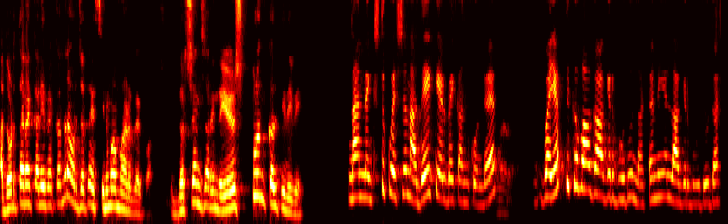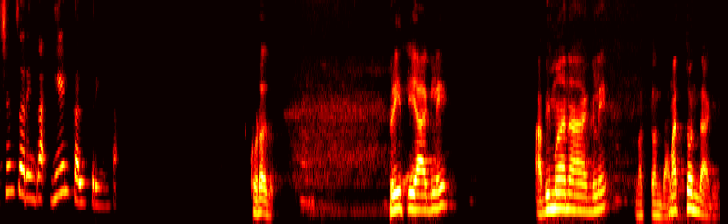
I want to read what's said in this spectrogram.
ಆ ದೊಡ್ಡತನ ಕಲಿಬೇಕಂದ್ರೆ ಅವ್ರ ಜೊತೆ ಸಿನಿಮಾ ಮಾಡ್ಬೇಕು. ದರ್ಶನ್ ಸರ್ ಇಂದ ಎಷ್ಟೊಂದು ಕಲ್ತಿದೀವಿ. ನಾನ್ ನೆಕ್ಸ್ಟ್ ಕ್ವೆಶನ್ ಅದೇ ಕೇಳ್ಬೇಕು ಅನ್ಕೊಂಡೆ. ವೈಯಕ್ತಿಕವಾಗ ಆಗಿರ್ಬಹುದು ನಟನೆಯಲ್ಲಾಗಿರ್ಬಹುದು ದರ್ಶನ್ ಸರ್ ಇಂದ್ರ ಏನ್ ಕಲ್ತ್ರಿ ಅಂತ? ಕೊಡೋದು. ಪ್ರೀತಿ ಆಗ್ಲಿ ಅಭಿಮಾನ ಆಗ್ಲಿ ಮತ್ತೊಂದ ಮತ್ತೊಂದಾಗ್ಲಿ.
